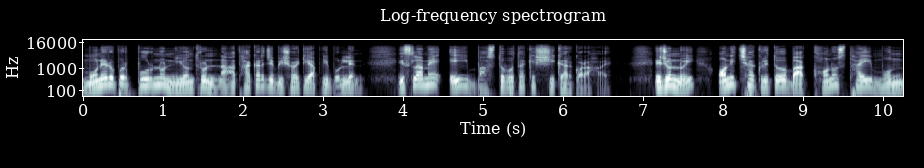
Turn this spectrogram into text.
মনের ওপর পূর্ণ নিয়ন্ত্রণ না থাকার যে বিষয়টি আপনি বললেন ইসলামে এই বাস্তবতাকে স্বীকার করা হয়। এজন্যই অনিচ্ছাকৃত বা ক্ষণস্থায়ী মন্দ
